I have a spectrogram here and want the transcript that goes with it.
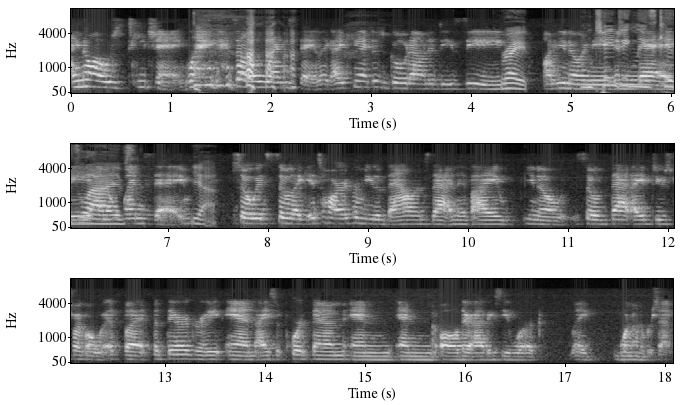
I know I was teaching. Like it's on a Wednesday. Like I can't just go down to DC Right. on you know I I'm mean changing in these kids' on a. Wednesday. Yeah. So it's so like it's hard for me to balance that, and if I you know so that I do struggle with, but but they're great, and I support them and and all their advocacy work like 100. percent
